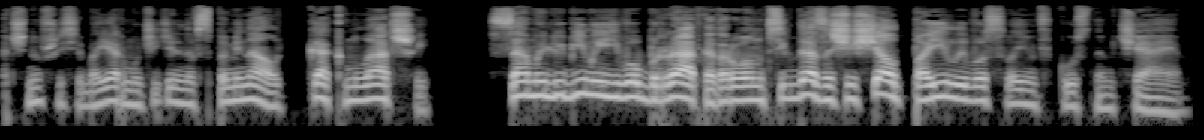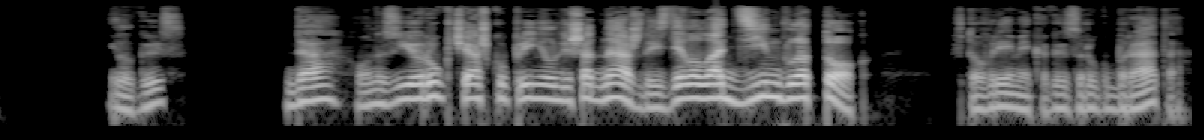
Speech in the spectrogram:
Очнувшийся бояр мучительно вспоминал, как младший, самый любимый его брат, которого он всегда защищал, поил его своим вкусным чаем. Илгыс? Да, он из ее рук чашку принял лишь однажды и сделал один глоток, в то время как из рук брата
